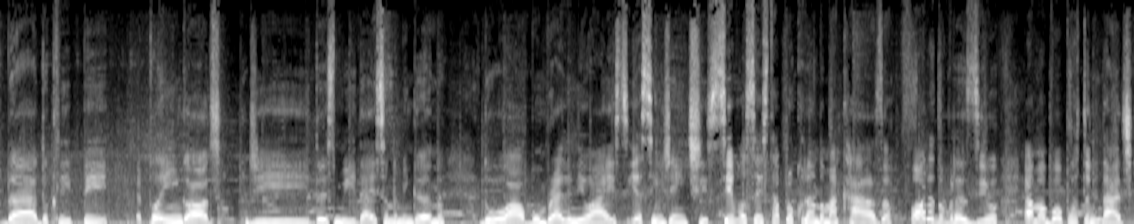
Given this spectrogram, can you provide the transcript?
da, do clipe Playing God de 2010, se eu não me engano, do álbum Brand New Eyes. E assim, gente, se você está procurando uma casa fora do Brasil, é uma boa oportunidade.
